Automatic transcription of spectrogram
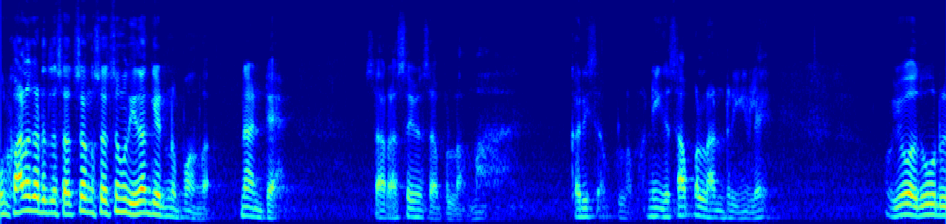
ஒரு காலகட்டத்தில் சச்சங்க சச்சங்கம் இதான் கேட்டுன்னு போங்க என்னான்ட்டே? சார் அசைவம் சாப்பிட்லாமா? கறி சாப்பிட்லாமா? நீங்கள் சாப்பிட்லான்றீங்களே. ஐயோ அது ஒரு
